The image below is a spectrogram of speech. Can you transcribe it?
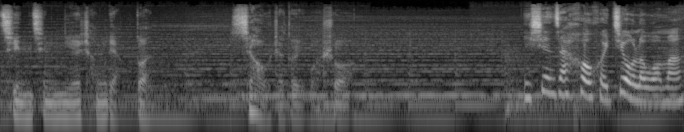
轻轻捏成两段，笑着对我说：“你现在后悔救了我吗？”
